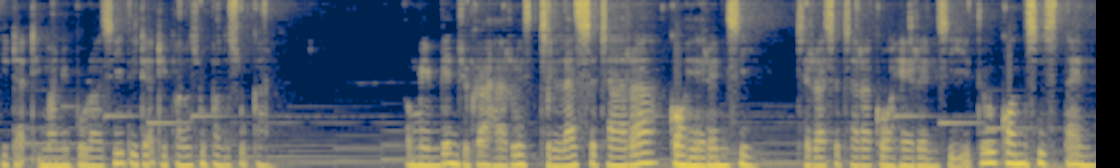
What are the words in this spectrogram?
Tidak dimanipulasi, tidak dipalsu-palsukan. Pemimpin juga harus jelas secara koherensi. Jelas secara koherensi itu konsisten,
